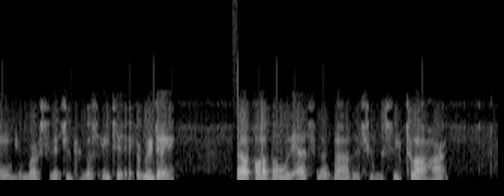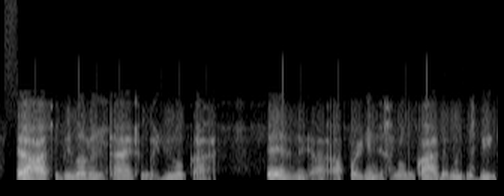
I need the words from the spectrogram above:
and your mercy that you give us each and every day. Now, Father, we ask you, God, that you will speak to our hearts that our hearts will be loving and kind toward you, oh God. That as we are operating in this world, God, that we will be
